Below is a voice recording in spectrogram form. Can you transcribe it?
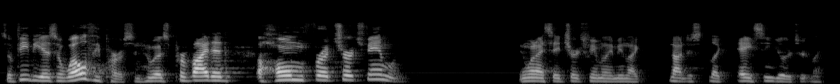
So Phoebe is a wealthy person who has provided a home for a church family. And when I say church family, I mean like not just like a singular church, like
